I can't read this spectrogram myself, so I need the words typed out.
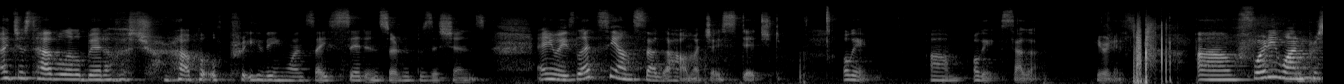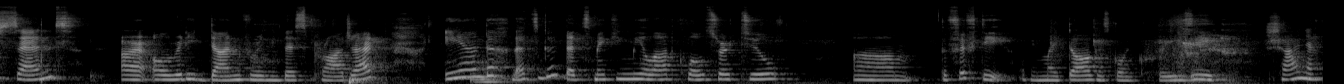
I just have a little bit of a trouble breathing once I sit in certain positions. Anyways, let's see on Saga how much I stitched. Okay, um, okay, Saga, here it is. 41% um, are already done for this project and that's good. That's making me a lot closer to um, the 50. Okay, my dog is going crazy. Shania.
